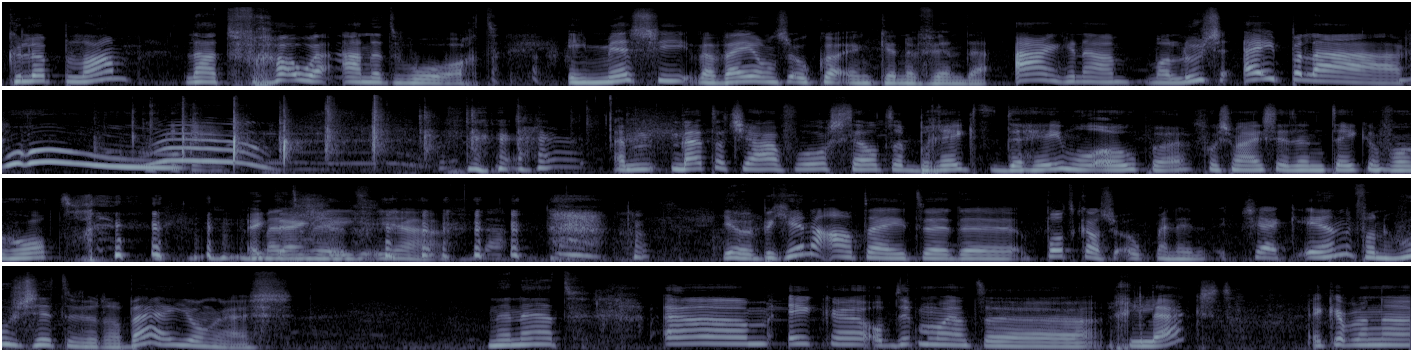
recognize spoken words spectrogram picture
Club Lam laat vrouwen aan het woord. Een missie waar wij ons ook wel in kunnen vinden. Aangenaam, Marloes Eipelaar. Woehoe! Woehoe! en met dat je haar voorstelt, breekt de hemel open. Volgens mij is dit een teken voor God. Ik denk het. Ja. ja, we beginnen altijd uh, de podcast ook met een check-in van hoe zitten we erbij, jongens? Nanette? Um, ik uh, op dit moment uh, relaxed. Ik heb een uh,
